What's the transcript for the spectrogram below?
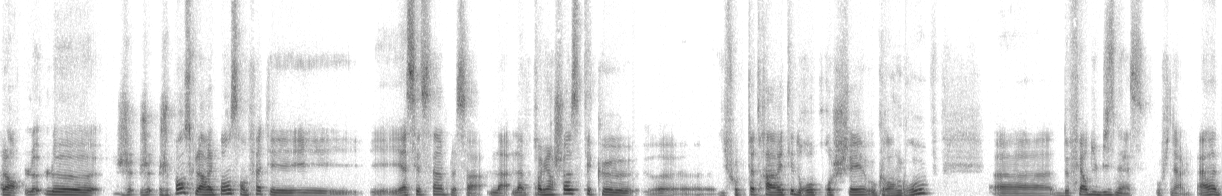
Alors, je, pense que la réponse, en fait, est, assez simple. Ça. La, première chose, c'est que euh, faut peut-être arrêter de reprocher aux grands groupes euh, de faire du business au final. Hein.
